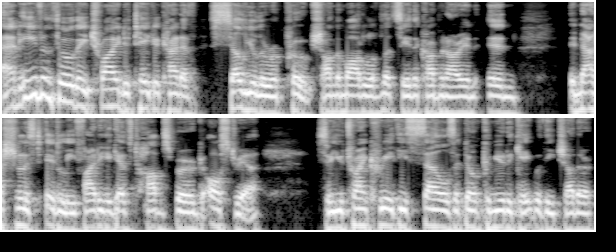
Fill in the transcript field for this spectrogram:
And even though they tried to take a kind of cellular approach on the model of, let's say, the Carbonari in, in nationalist Italy fighting against Habsburg Austria, so you try and create these cells that don't communicate with each other.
